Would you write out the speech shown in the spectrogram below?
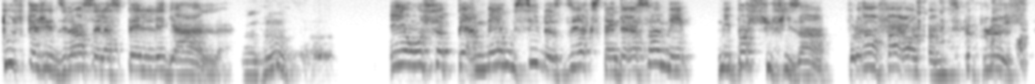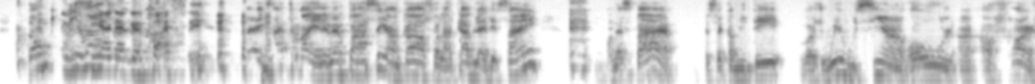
tout ce que j'ai dit là, c'est l'aspect légal. Mm-hmm. Et on se permet aussi de se dire que c'est intéressant, mais mais pas suffisant. Il faudrait en faire un, petit peu plus. Donc, il y en avait pas assez. exactement, il y en avait pas assez encore sur la table à dessin. On espère ce comité va jouer aussi un rôle, un, offrira un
